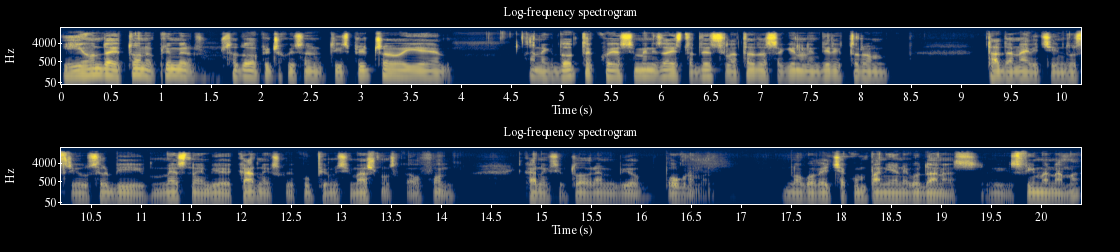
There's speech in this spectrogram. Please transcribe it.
I onda je to, na primjer, sad ova priča koju sam ti ispričao je anegdota koja se meni zaista desila tada sa generalnim direktorom tada najveća industrija u Srbiji, mesna je bio je Carnex koji je kupio, mislim, Ašmons kao fond. Carnex je u to vreme bio ogroman, mnogo veća kompanija nego danas i svima nama.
